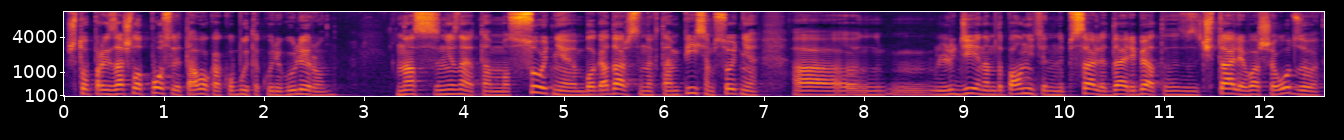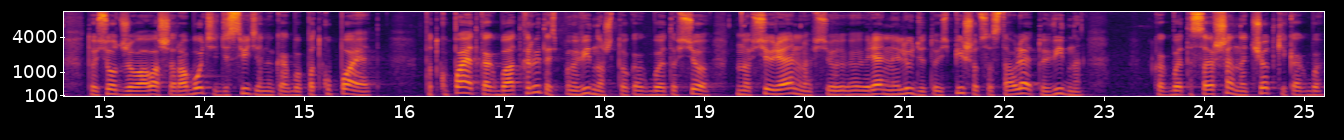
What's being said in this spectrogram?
что произошло после того, как убыток урегулирован. Нас, не знаю, там сотни благодарственных там писем, сотни э, людей нам дополнительно написали, да, ребята, читали ваши отзывы, то есть отзывы о вашей работе действительно как бы подкупает. Подкупает как бы открытость, видно, что как бы это все, но ну, все реально, все реальные люди, то есть пишут, составляют, то видно, как бы это совершенно четкий, как бы,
